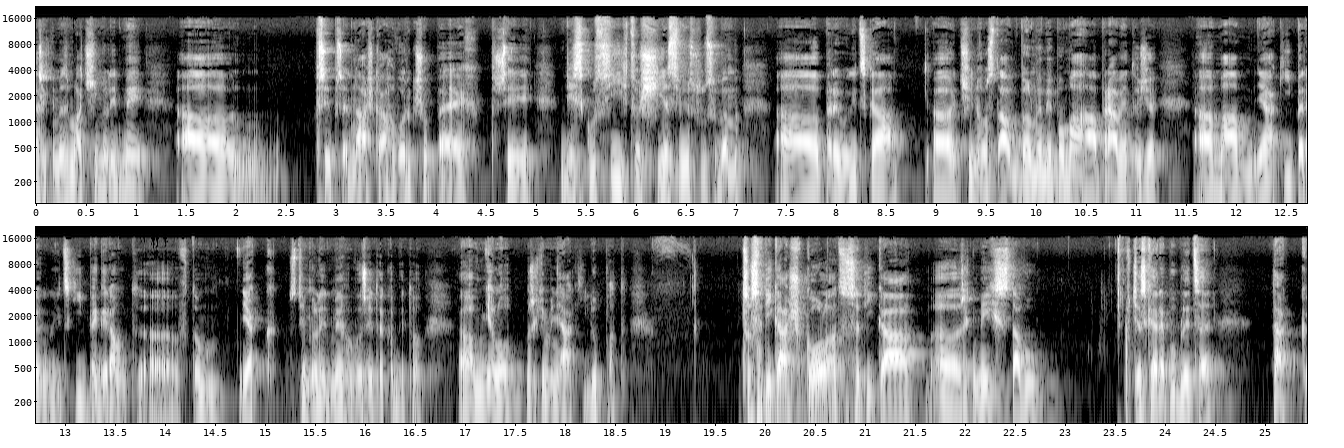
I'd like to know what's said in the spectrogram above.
řekněme s mladšími lidmi při přednáškách, workshopech, při diskusích, což je svým způsobem pedagogická činnost a velmi mi pomáhá právě to, že mám nějaký pedagogický background v tom, jak s těmi lidmi hovořit, tak aby to mělo, řekněme, nějaký dopad. Co se týká škol a co se týká, řekněme, jejich stavu v České republice, tak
